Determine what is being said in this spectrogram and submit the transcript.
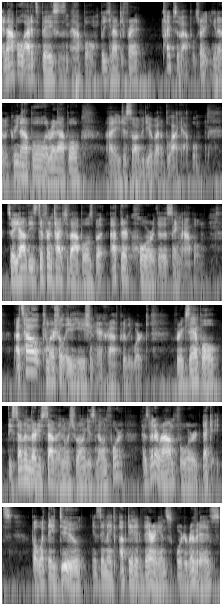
An apple at its base is an apple, but you can have different types of apples, right? You can have a green apple, a red apple. I just saw a video about a black apple. So you have these different types of apples, but at their core, they're the same apple. That's how commercial aviation aircraft really work. For example, the 737, which Boeing is known for, has been around for decades. But what they do is they make updated variants or derivatives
